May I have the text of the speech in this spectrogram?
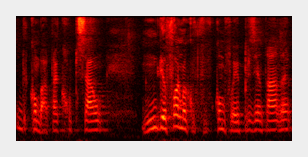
de combate à corrupção, da forma como foi apresentada,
